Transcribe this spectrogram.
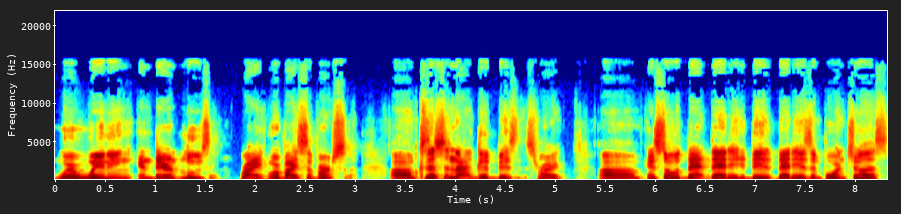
we're winning and they're losing, right? Or vice versa. Um, because this is not good business, right? Um, and so that that is, that is important to us,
